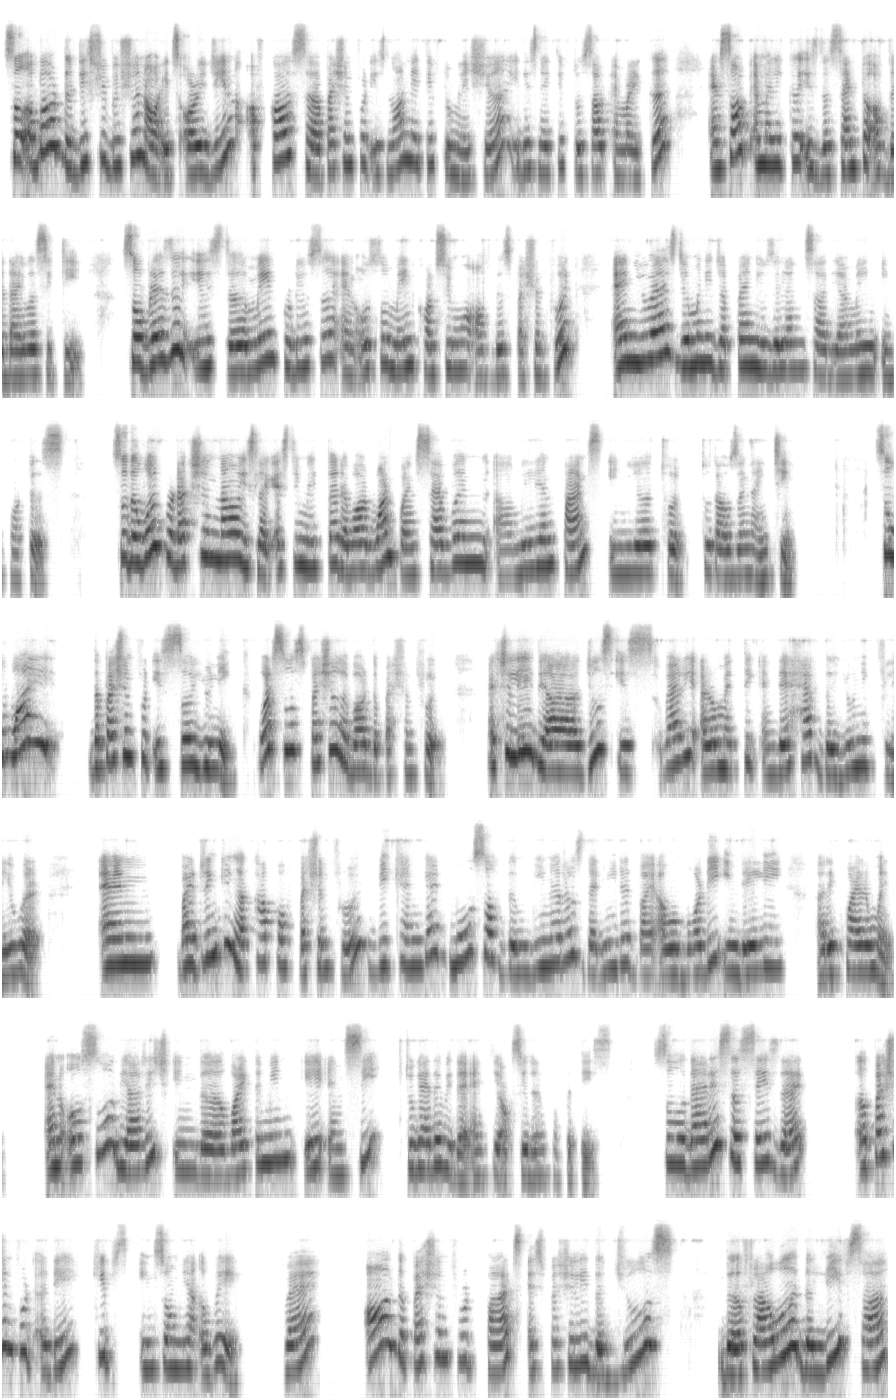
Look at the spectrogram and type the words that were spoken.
So about the distribution or its origin, of course, uh, passion fruit is not native to Malaysia. It is native to South America and South America is the center of the diversity. So Brazil is the main producer and also main consumer of this passion fruit and US, Germany, Japan, New Zealand are their main importers. So the world production now is like estimated about 1.7 uh, million tons in year 2019. So why the passion fruit is so unique? What's so special about the passion fruit? Actually, their juice is very aromatic and they have the unique flavor. And by drinking a cup of passion fruit, we can get most of the minerals that needed by our body in daily uh, requirement. And also they are rich in the vitamin A and C together with the antioxidant properties. So there is a says that a passion fruit a day keeps insomnia away, where all the passion fruit parts, especially the juice, the flower, the leaves are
